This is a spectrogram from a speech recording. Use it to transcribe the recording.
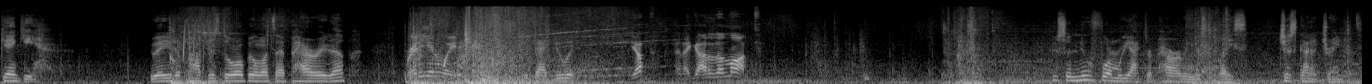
Ganke, you ready to pop this door open once I power it up? Ready and waiting. Did that do it? Yep, and I got it unlocked. There's a Nuform reactor powering this place. Just gotta drain it.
